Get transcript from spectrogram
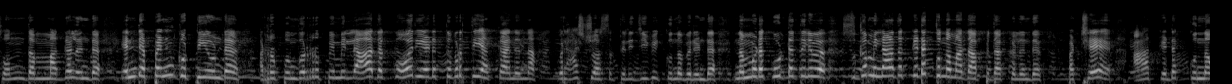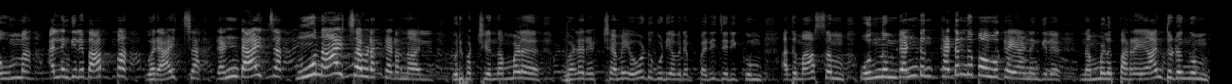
സ്വന്തം മകളുണ്ട് എന്റെ പെൺകുട്ടിയുണ്ട്. അറുപ്പും വെറുപ്പുമില്ലാതെ കോരിയെടുത്ത് വൃത്തിയാക്കാൻ എന്ന ഒരാശ്വാസത്തിൽ ജീവിക്കുന്നവരുണ്ട്. നമ്മുടെ കൂട്ടത്തിൽ സുഖമില്ലാതെ കിടക്കുന്ന മാതാപിതാക്കളുണ്ട്. പക്ഷേ ആ കിടക്കുന്ന ഉമ്മ അല്ലെങ്കിൽ ബാപ്പ ഒരാഴ്ച രണ്ടാഴ്ച മൂന്നാഴ്ച അവിടെ കിടന്നാൽ ഒരു നമ്മൾ വളരെ ക്ഷമയോടുകൂടി അവരെ പരിചരിക്കും. അത് മാസം ഒന്നും രണ്ടും കടന്നു പോവുകയാണെങ്കിൽ നമ്മൾ പറയാൻ തുടങ്ങും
